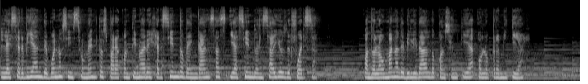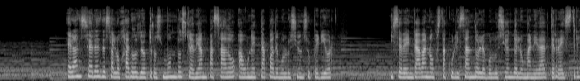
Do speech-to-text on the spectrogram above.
les servían de buenos instrumentos para continuar ejerciendo venganzas y haciendo ensayos de fuerza, cuando la humana debilidad lo consentía o lo permitía. Eran seres desalojados de otros mundos que habían pasado a una etapa de evolución superior y se vengaban obstaculizando la evolución de la humanidad terrestre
